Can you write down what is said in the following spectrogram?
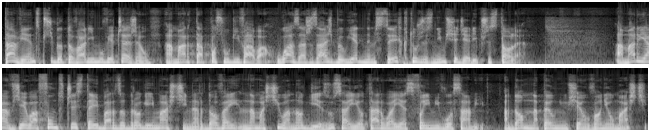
Tam więc przygotowali mu wieczerzę, a Marta posługiwała. Łazarz zaś był jednym z tych, którzy z nim siedzieli przy stole. A Maria wzięła funt czystej, bardzo drogiej maści nardowej, namaściła nogi Jezusa i otarła je swoimi włosami, a dom napełnił się wonią maści.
